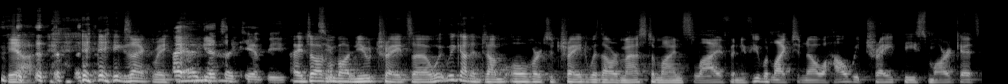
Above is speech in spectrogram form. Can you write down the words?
yeah, exactly. I, I, guess I can't be. I talking about new trades. Uh, we we got to jump over to trade with our masterminds live, and if you would like to know how we trade these markets,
